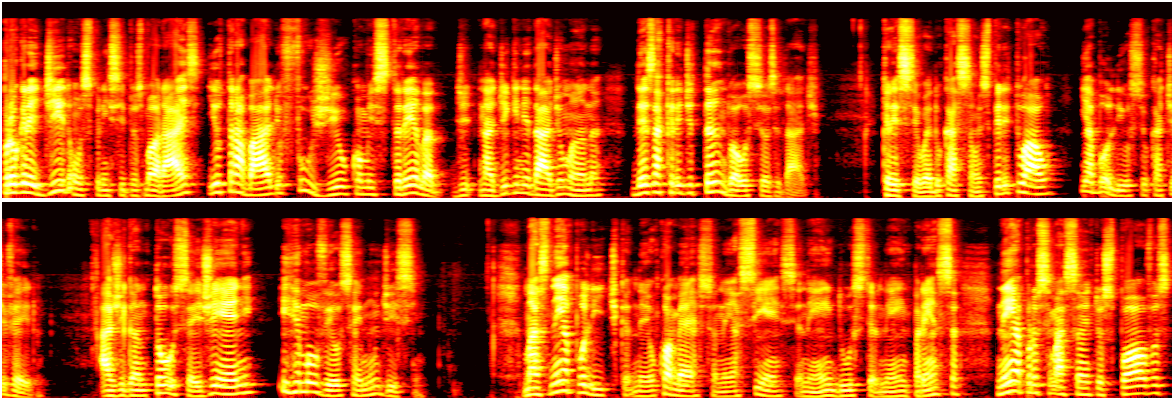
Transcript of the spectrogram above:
Progrediram os princípios morais e o trabalho fugiu como estrela de, na dignidade humana, desacreditando a ociosidade. Cresceu a educação espiritual e aboliu-se o cativeiro. Agigantou-se a higiene e removeu-se a imundície. Mas nem a política, nem o comércio, nem a ciência, nem a indústria, nem a imprensa, nem a aproximação entre os povos,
